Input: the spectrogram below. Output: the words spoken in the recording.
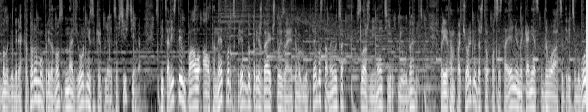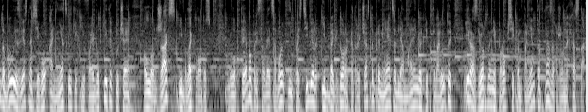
благодаря которому вредонос надежнее закрепляется в системе. Специалисты Palo Alto Networks предупреждают, что из-за этого Glupteba становится сложнее найти удалить. При этом подчеркивают, что по состоянию на конец 2023 года было известно всего о нескольких UEFI Bootkit ах, включая LoJax и BlackLotus. Теба представляет собой инфостилер и бэкдор, который часто применяется для майнинга криптовалюты и развертывания прокси-компонентов на зараженных хостах.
